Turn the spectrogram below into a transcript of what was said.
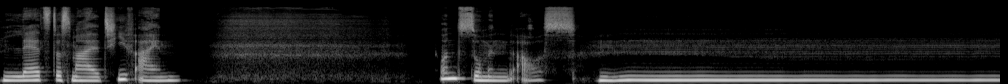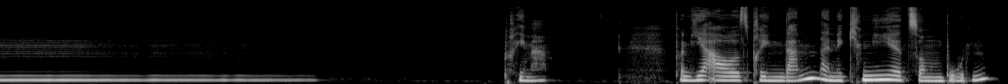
Letztes Mal tief ein und summend aus. Prima. Von hier aus bringen dann deine Knie zum Boden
